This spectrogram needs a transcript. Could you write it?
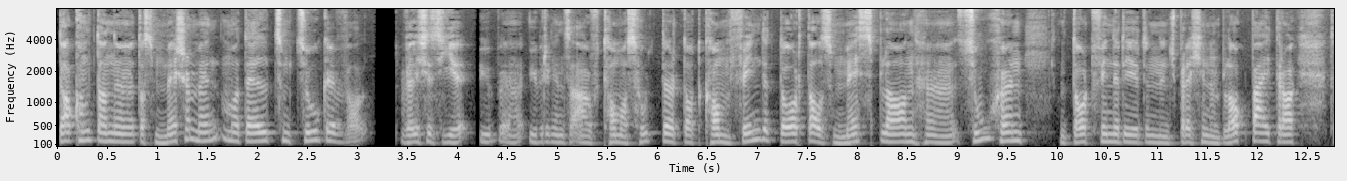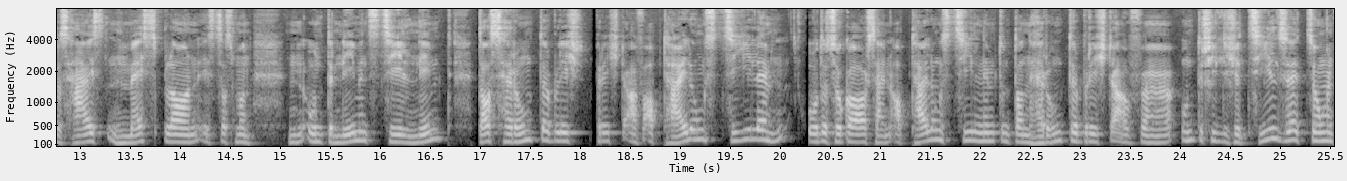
da kommt dann äh, das Measurement-Modell zum Zuge, welches ihr über, übrigens auf thomashutter.com findet, dort als Messplan äh, suchen und dort findet ihr den entsprechenden Blogbeitrag. Das heißt, ein Messplan ist, dass man ein Unternehmensziel nimmt, das herunterbricht auf Abteilungsziele oder sogar sein Abteilungsziel nimmt und dann herunterbricht auf äh, unterschiedliche Zielsetzungen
